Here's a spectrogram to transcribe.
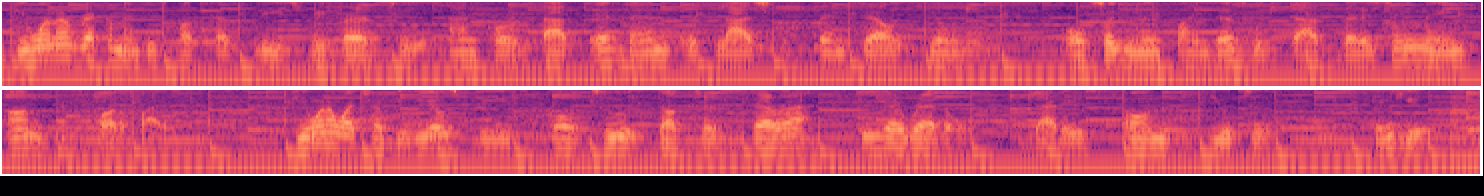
If you want to recommend this podcast, please refer to anchor.fm slash stem cell healing. Also, you may find us with that very same name on Spotify. If you want to watch our videos, please go to Dr. Sarah Figueredo, that is on YouTube. Thank you.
